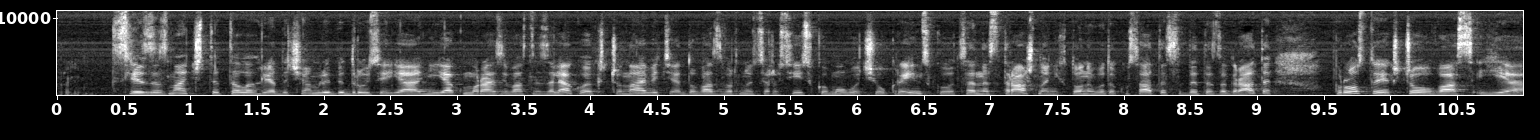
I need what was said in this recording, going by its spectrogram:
України. Слід зазначити телеглядачам, любі друзі. Я ніякому разі вас не залякую, якщо навіть до вас звернуться російською мовою чи українською. Це не страшно, ніхто не буде кусати, сидити за грати. Просто якщо у вас є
